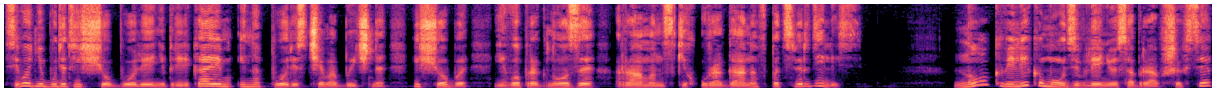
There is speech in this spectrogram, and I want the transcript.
сегодня будет еще более непререкаем и напорист, чем обычно, еще бы его прогнозы раманских ураганов подтвердились. Но, к великому удивлению собравшихся,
